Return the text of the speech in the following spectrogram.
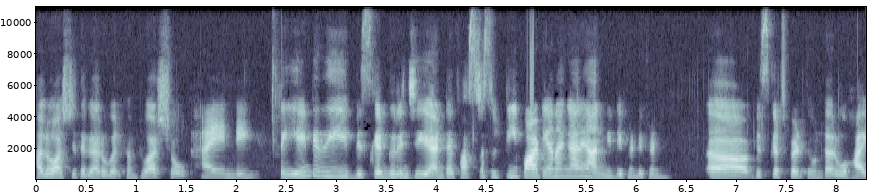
హలో ఆశ్రిత గారు. Welcome to our show hi అండి. ఏంటిది బిస్కెట్ గురించి? అంటే ఫస్ట్ అసలు టీ పార్టీ అనగానే అన్ని డిఫరెంట్ డిఫరెంట్ బిస్కెట్స్ పెడుతూ ఉంటారు. హై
